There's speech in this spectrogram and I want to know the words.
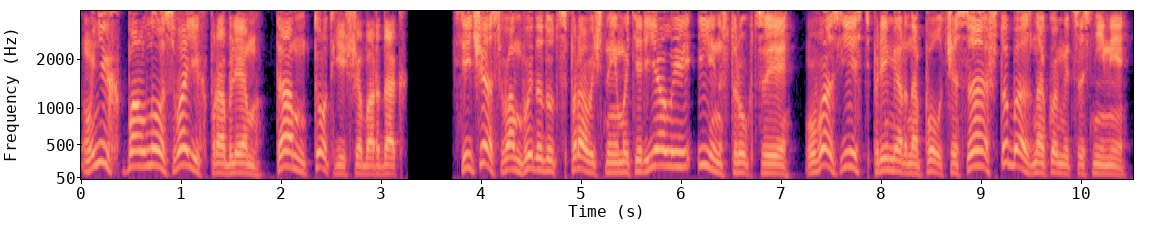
У них полно своих проблем, там тот еще бардак. Сейчас вам выдадут справочные материалы и инструкции. У вас есть примерно полчаса, чтобы ознакомиться с ними.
